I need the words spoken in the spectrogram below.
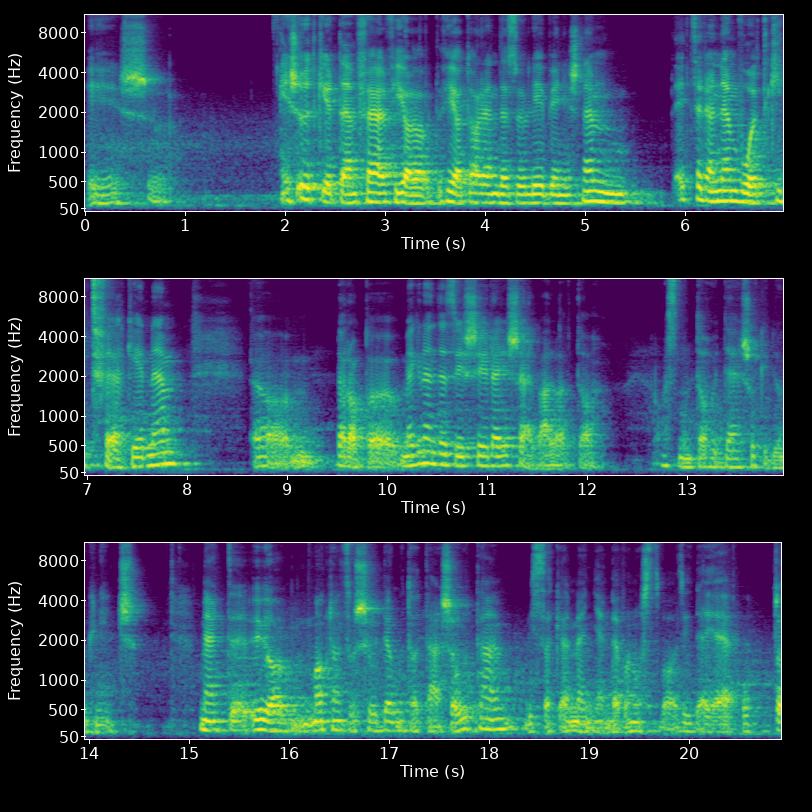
és, és őt kértem fel, fiatal, fiatal rendező lévén, és nem, egyszerűen nem volt kit felkérnem a darab megrendezésére, és elvállalta. Azt mondta, hogy de sok időnk nincs mert ő a Makrancos hölgy bemutatása után vissza kell menjen, be van osztva az ideje ott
